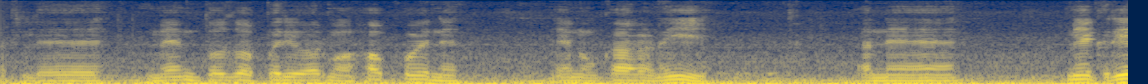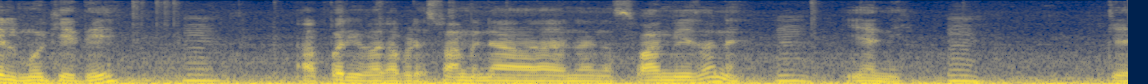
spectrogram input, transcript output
એટલે મેન તો જો પરિવારમાં હપ હોય ને એનું કારણ એ અને મેં એક રીલ મૂકી હતી આ પરિવાર આપણે સ્વામિનારાયણ સ્વામી છે ને એની. કે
